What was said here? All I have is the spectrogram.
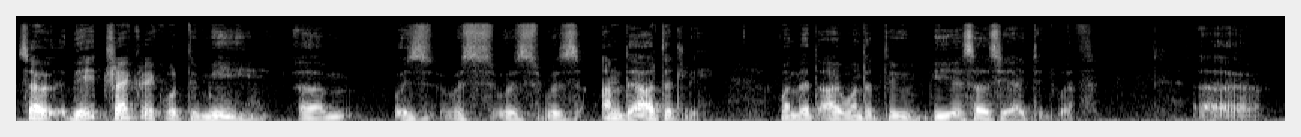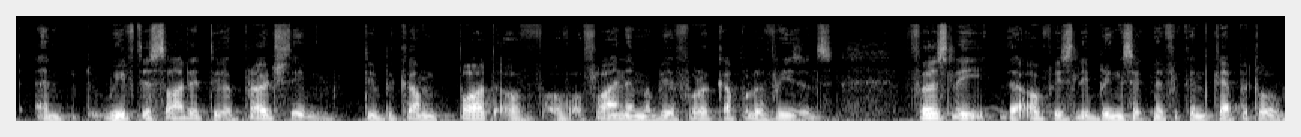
So their track record to me um, was, was, was, was undoubtedly one that I wanted to be associated with. Uh, and we've decided to approach them to become part of, of, of Fly Namibia for a couple of reasons. Firstly, they obviously bring significant capital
